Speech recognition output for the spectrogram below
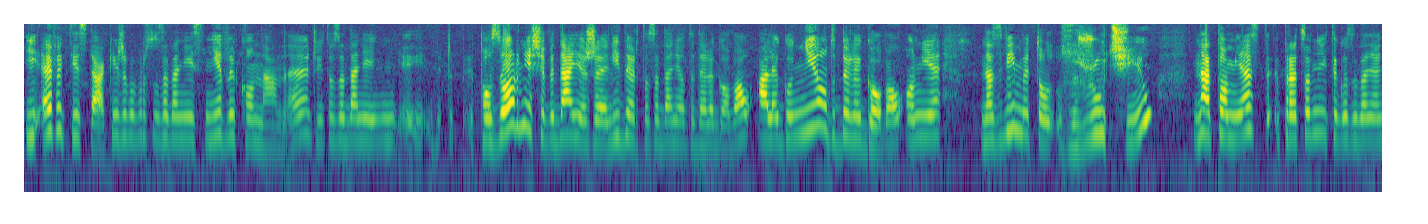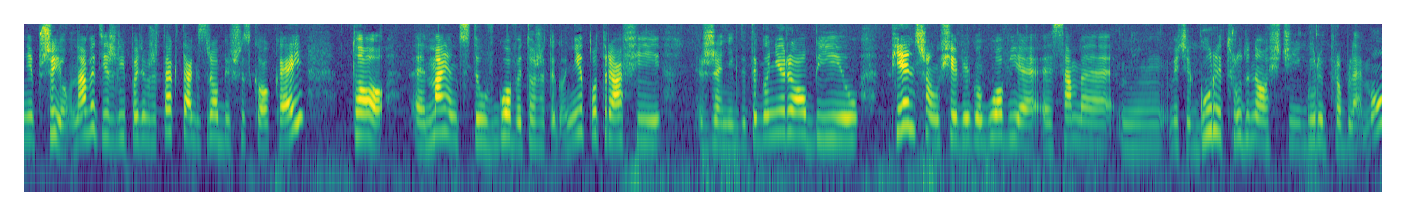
I efekt jest taki, że po prostu zadanie jest niewykonane, czyli to zadanie pozornie się wydaje, że lider to zadanie oddelegował, ale go nie oddelegował, on je, nazwijmy to, zrzucił, natomiast pracownik tego zadania nie przyjął. Nawet jeżeli powiedział, że tak, tak, zrobi wszystko ok, to e, mając z tyłu w głowy to, że tego nie potrafi, że nigdy tego nie robił, piętrzą się w jego głowie e, same, mm, wiecie, góry trudności, góry problemu,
